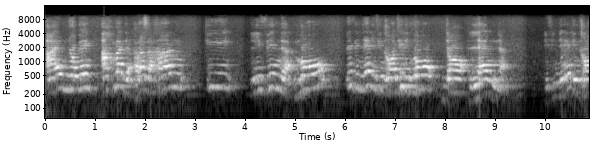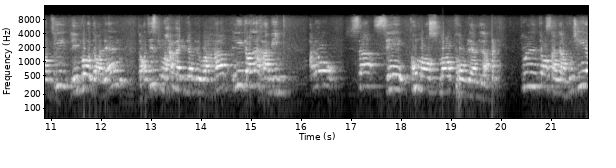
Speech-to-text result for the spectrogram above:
a un nommé Ahmed Raza Khan qui les fins morts, les fins nés, les fins grandis, les morts dans l'aine. Les fins nés, les grandis, les morts dans l'aine, tandis que Mohammed ibn Abdel Wahhab, il est dans l'Arabie. Alors, ça, c'est commencement problème là. Tout le temps, ça n'a pas dire.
